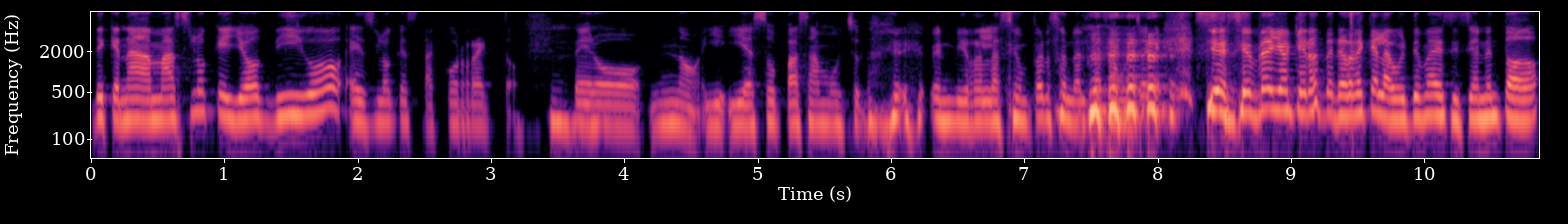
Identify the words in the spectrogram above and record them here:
de que nada más lo que yo digo es lo que está correcto, pero no, y, eso pasa mucho en mi relación personal, pasa mucho siempre yo quiero tener de que la última decisión en todo,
